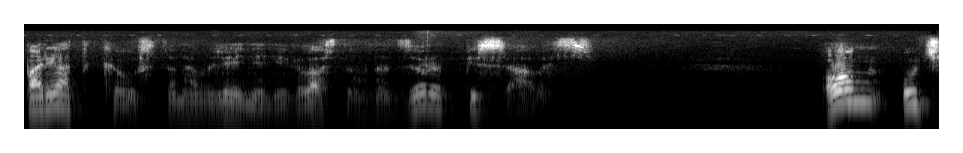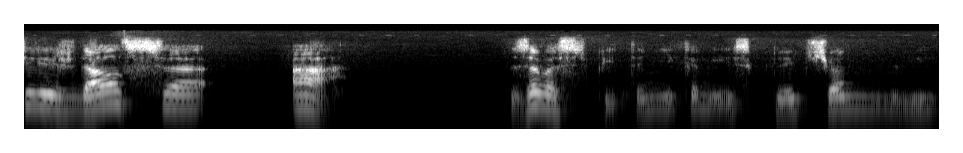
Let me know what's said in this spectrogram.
порядка установления негласного надзора писалось. Он учреждался а. за воспитанниками, исключенными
